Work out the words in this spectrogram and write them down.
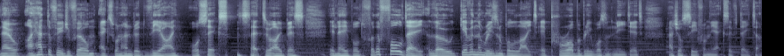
Now, I had the Fujifilm X100 VI or 6 set to IBIS enabled for the full day, though given the reasonable light, it probably wasn't needed, as you'll see from the EXIF data.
